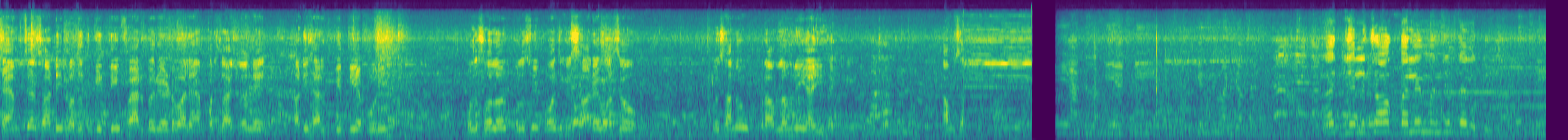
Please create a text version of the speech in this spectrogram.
ਟਾਈਮ 'ਤੇ ਸਾਡੀ ਮਦਦ ਕੀਤੀ ਫਾਇਰ ਬ੍ਰਿਗੇਡ ਵਾਲਿਆਂ ਪ੍ਰਸ਼ਾਸਨ ਨੇ ਸਾਡੀ ਹੈਲਪ ਕੀਤੀ ਹੈ ਪੂਰੀ। ਪੁਲਿਸ ਵੱਲੋਂ ਪੁਲਿਸ ਵੀ ਪਹੁੰਚ ਗਈ ਸਾਰੇ ਪਾਸੋਂ ਕੋਈ ਸਾਨੂੰ ਪ੍ਰੋਬਲਮ ਨਹੀਂ ਆਈ ਹੈਗੀ। ਹਮ ਸਭ ਇਹ ਅੱਗ ਲੱਗੀ ਹੈ ਕਿ ਕਿੰਨੀ ਮੰਜ਼ਿਲ ਤੇ? ਇਹ ਗਿੱਲ ਚੌਕ ਪਹਿਲੀ ਮੰਜ਼ਿਲ ਤੇ ਲੱਗੀ। ਜੀ।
